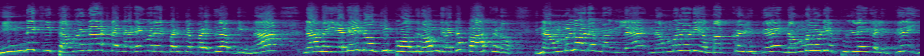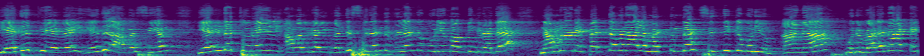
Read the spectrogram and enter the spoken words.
இன்னைக்கு தமிழ்நாட்டுல நடைமுறைப்படுத்தப்படுது அப்படின்னா நாம எதை நோக்கி போகிறோம்ங்கிறத பார்க்கணும். நம்மளோட மண்ணில் நம்மளுடைய மக்களுக்கு நம்மளுடைய பிள்ளைகளுக்கு எது தேவை எது அவசியம் எந்த துறையில் அவர்கள் வந்து சிறந்து விளங்க முடியும் அப்படிங்கிறத நம்மளுடைய பெத்தவனால மட்டும்தான் சிந்திக்க முடியும். ஆனா ஒரு வடநாட்டை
